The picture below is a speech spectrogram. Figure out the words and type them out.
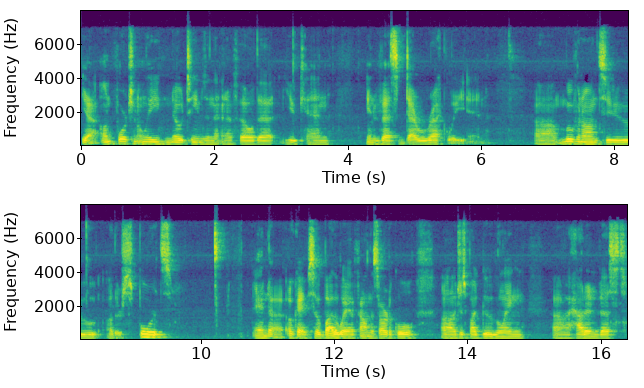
yeah, unfortunately, no teams in the NFL that you can invest directly in. Uh, moving on to other sports. And uh, okay, so by the way, I found this article uh, just by Googling how to invest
